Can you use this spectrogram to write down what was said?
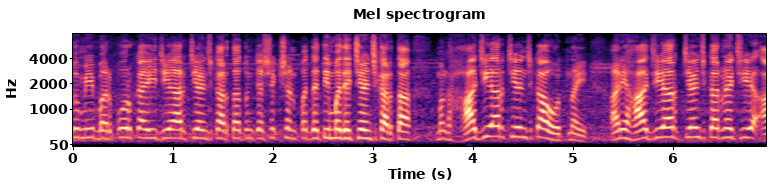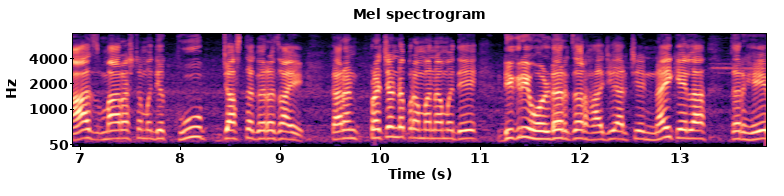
तुम्ही भरपूर काही जी आर चेंज करता तुमच्या शिक्षण पद्धतीमध्ये चेंज करता. मग हा जी आर चेंज का होत नाही? आणि हा जी आर चेंज करण्याची आज महाराष्ट्रामध्ये खूप जास्त गरज आहे. कारण प्रचंड प्रमाणामध्ये डिग्री होल्डर जर हा जी आर चेंज नाही केला तर हे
